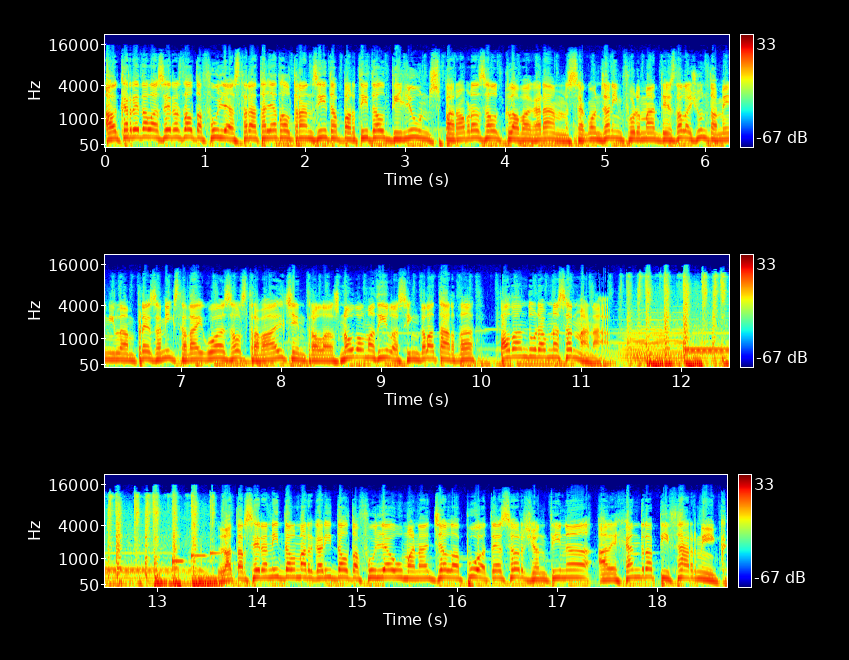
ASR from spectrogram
El carrer de les Eres d'Altafulla estarà tallat al trànsit a partir del dilluns per obres al clavegaram. Segons han informat des de l'Ajuntament i l'empresa mixta d'aigües, els treballs entre les 9 del matí i les 5 de la tarda poden durar una setmana. La tercera nit del Margarit d'Altafulla homenatja la poetessa argentina Alejandra Pizarnik.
